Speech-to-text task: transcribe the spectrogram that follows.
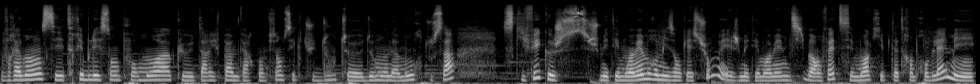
Vraiment c'est très blessant pour moi que t'arrives pas à me faire confiance et que tu doutes euh, de mon amour, tout ça. Ce qui fait que je, je m'étais moi-même remise en question et je m'étais moi-même dit bah en fait c'est moi qui ai peut-être un problème et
